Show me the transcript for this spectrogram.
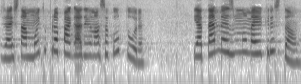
já está muito propagada em nossa cultura, e até mesmo no meio cristão.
